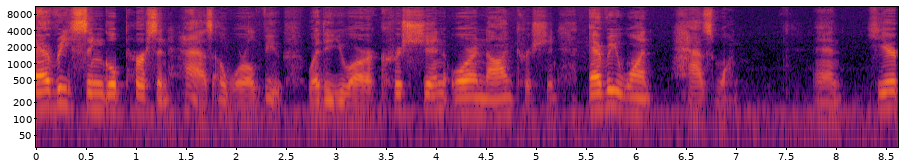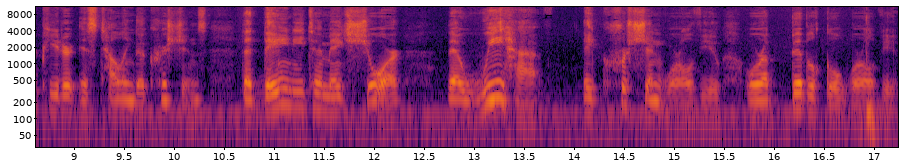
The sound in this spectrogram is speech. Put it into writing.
Every single person has a worldview. Whether you are a Christian or a non-Christian, everyone has one. And here Peter is telling the Christians that they need to make sure that we have a Christian worldview or a biblical worldview.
